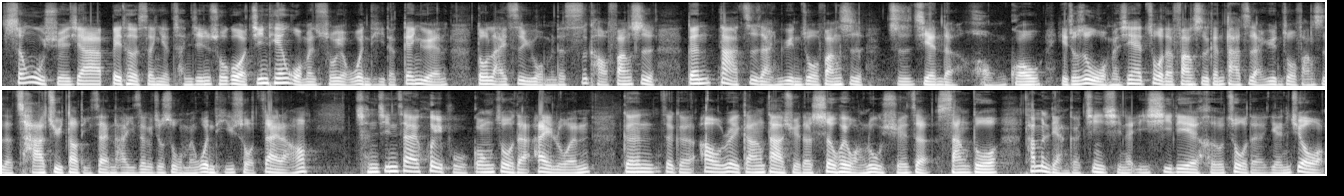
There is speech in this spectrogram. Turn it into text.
生物学家贝特森也曾经说过：“今天我们所有问题的根源，都来自于我们的思考方式跟大自然运作方式之间的鸿沟，也就是我们现在做的方式跟大自然运作方式的差距到底在哪里？这个就是我们问题所在了。”哦，曾经在惠普工作的艾伦跟这个奥瑞冈大学的社会网络学者桑多，他们两个进行了一系列合作的研究哦。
